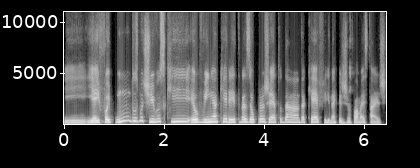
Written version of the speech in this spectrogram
E, e aí foi um dos motivos que eu vim a querer trazer o projeto da, da KEF, né, que a gente vai falar mais tarde.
